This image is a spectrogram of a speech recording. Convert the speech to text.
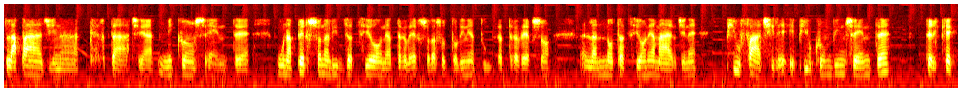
la pagina cartacea mi consente una personalizzazione attraverso la sottolineatura, attraverso l'annotazione a margine, più facile e più convincente perché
